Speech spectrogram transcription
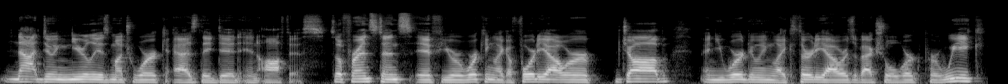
not doing nearly as much work as they did in office. So for instance, if you're working like a 40 hour job and you were doing like 30 hours of actual work per week,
